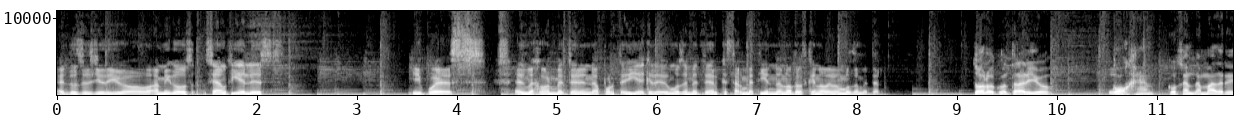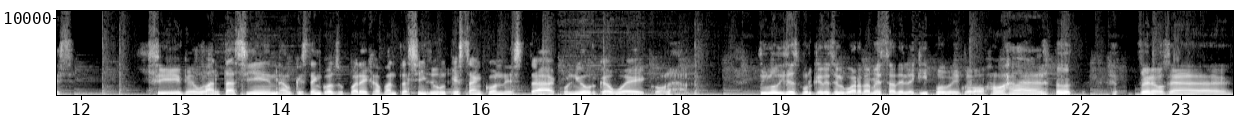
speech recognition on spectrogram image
Entonces yo digo, amigos, sean fieles y pues es mejor meter en la portería que debemos de meter que estar metiendo en otras que no debemos de meter. Todo lo contrario. Cojan, cojan de madres. Sí, pero bueno. Fantasien, aunque estén con su pareja, fantasien Sí. que están con esta, con Yorka, güey, con... Tú lo dices porque eres el guardamesa del equipo, güey. Pero, pero, o sea,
